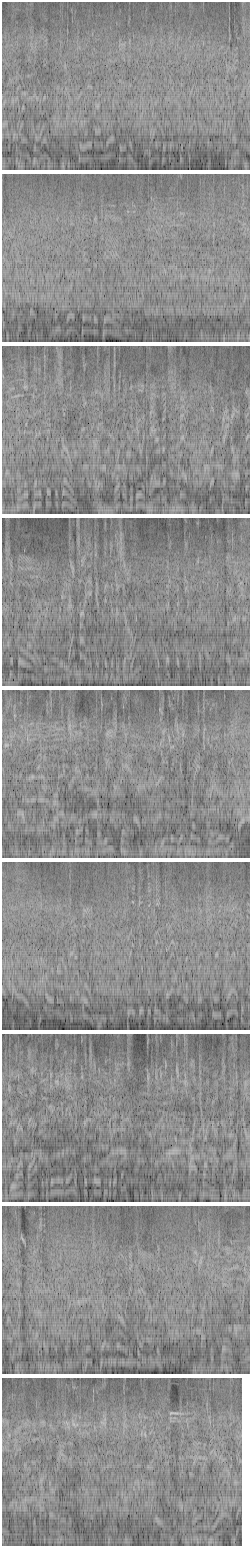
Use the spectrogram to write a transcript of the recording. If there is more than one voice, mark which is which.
Speaker 1: inside Garza. Knocked away by Morgan. Garza gets it back. Now inside to Cook. He throws down the jam.
Speaker 2: Can they penetrate the zone?
Speaker 1: Now they struggled to do it there, but Smith, the big offensive board.
Speaker 2: That's how you get into the zone.
Speaker 1: Shot pocket seven for Wieskamp. Weaving his way through. Wieskamp. Not sure.
Speaker 2: Did you have that at the beginning of the game that Fitzner would be the difference?
Speaker 1: I try not to prognosticate. Here's Cook throwing it down. Pocket 10. Green being hounded by Bohannon. It's his man in the air,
